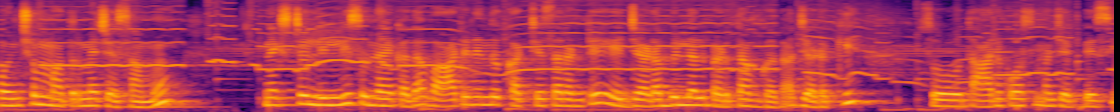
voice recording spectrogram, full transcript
కొంచెం మాత్రమే చేసాము. నెక్స్ట్ లిల్లీస్ ఉన్నాయి కదా వాటిని ఎందుకు కట్ చేశారంటే జడ బిళ్ళలు పెడతాం కదా జడకి. సో దానికోసం అని చెప్పేసి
